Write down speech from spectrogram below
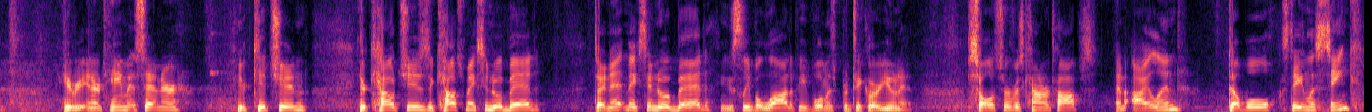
You have your entertainment center, your kitchen, your couches. The couch makes into a bed. Dinette makes into a bed. You can sleep a lot of people in this particular unit. Solid surface countertops, an island, double stainless sink,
